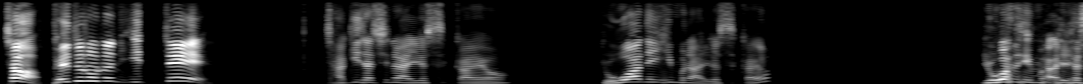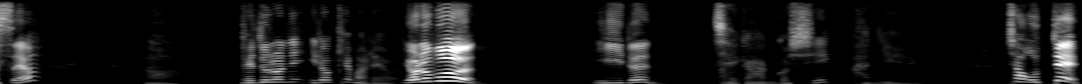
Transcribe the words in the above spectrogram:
자, 베드로는 이때 자기 자신을 알렸을까요? 요한의 힘을 알렸을까요? 요한의 힘을 알렸어요? 아, 베드로는 이렇게 말해요. 여러분, 이 일은 제가 한 것이 아니에요. 자, 어때?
